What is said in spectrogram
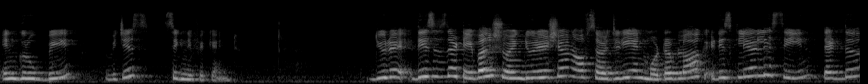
in group B which is significant. Dura this is the table showing duration of surgery and motor block. It is clearly seen that the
